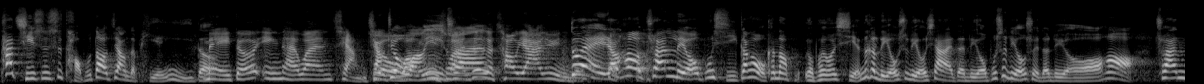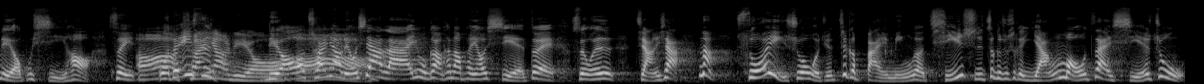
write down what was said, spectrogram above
他其实是讨不到这样的便宜的。美德赢台湾抢救王一川，这个超押韵。对，然后川流不息。刚刚我看到有朋友写，那个流是流下来的流，不是流水的流哈。川流不息哈，所以我的意思要流流川要流下来，因为我刚好看到朋友写，对，所以我就讲一下。那所以说，我觉得这个摆明了，其实这个就是个阳谋在协助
